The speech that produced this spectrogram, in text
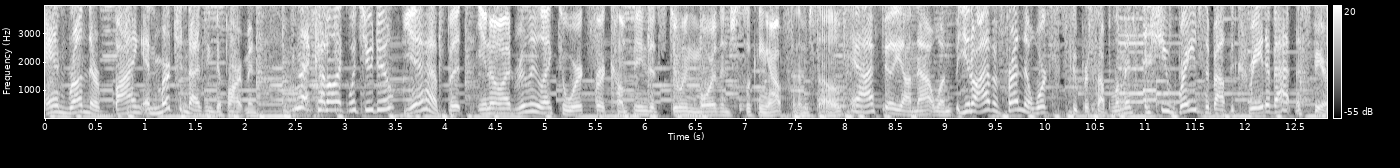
and run their buying and merchandising department. Isn't that kind of like what you do? Yeah, but you know, I'd really like to work for a company that's doing more than just looking out for themselves. Yeah, I feel you on that one. But you know, I have a friend that works at Super Supplements, and she raves about the creative atmosphere.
